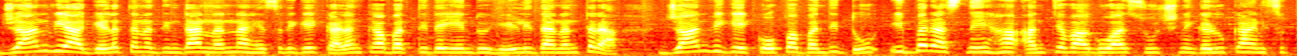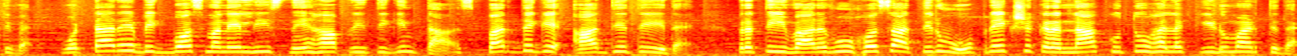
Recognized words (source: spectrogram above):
ಜಾನ್ವಿಯ ಗೆಳೆತನದಿಂದ ನನ್ನ ಹೆಸರಿಗೆ ಕಳಂಕ ಬರ್ತಿದೆ ಎಂದು ಹೇಳಿದ ನಂತರ ಜಾನ್ವಿಗೆ ಕೋಪ ಬಂದಿದ್ದು ಇಬ್ಬರ ಸ್ನೇಹ ಅಂತ್ಯವಾಗುವ ಸೂಚನೆಗಳು ಕಾಣಿಸುತ್ತಿವೆ. ಒಟ್ಟಾರೆ ಬಿಗ್ ಬಾಸ್ ಮನೆಯಲ್ಲಿ ಸ್ನೇಹ ಪ್ರೀತಿಗಿಂತ ಸ್ಪರ್ಧೆಗೆ ಆದ್ಯತೆ ಇದೆ. ಪ್ರತಿ ವಾರವೂ ಹೊಸ ತಿರುವು ಪ್ರೇಕ್ಷಕರನ್ನ ಕುತೂಹಲಕ್ಕೀಡು ಮಾಡ್ತಿದೆ.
